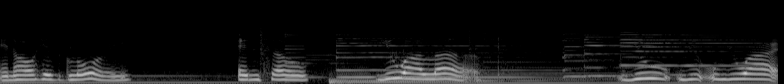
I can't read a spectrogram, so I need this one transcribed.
in all His glory. And so you are loved. You you you are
